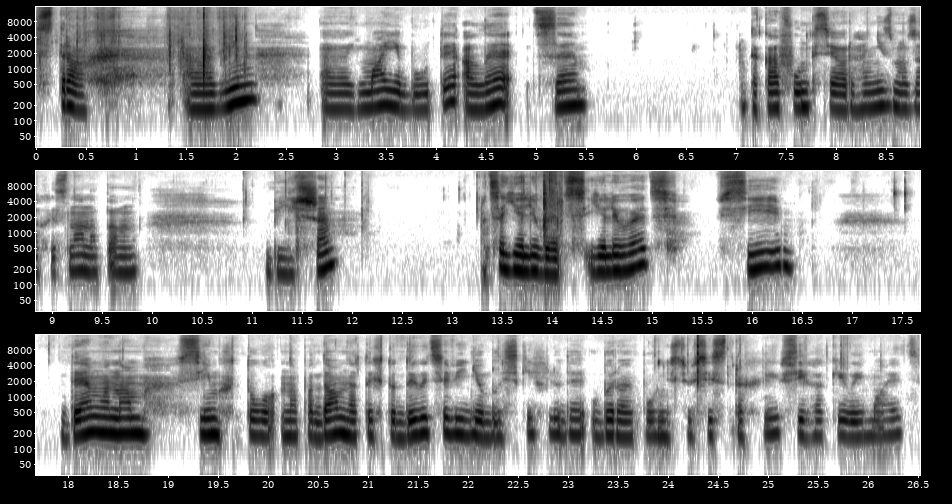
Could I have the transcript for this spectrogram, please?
Страх, він має бути, але це така функція організму захисна, напевно, більше. Це ялівець. Ялівець всі демонам, всім, хто нападав на тих, хто дивиться відео, близьких людей, убирає повністю всі страхи, всі гаки виймаються.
